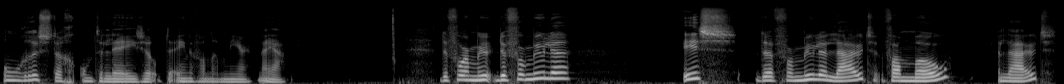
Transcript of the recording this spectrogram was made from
onrustig om te lezen op de een of andere manier. Nou ja, de, de formule is, de formule luidt van Mo, luidt,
